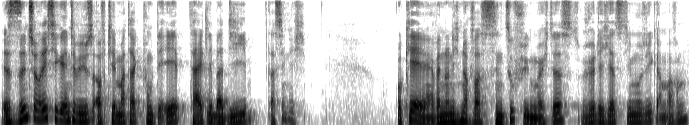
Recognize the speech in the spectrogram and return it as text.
Es sind schon richtige Interviews auf thematakt.de. Teilt lieber die, das hier nicht. Okay, wenn du nicht noch was hinzufügen möchtest, würde ich jetzt die Musik anmachen.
